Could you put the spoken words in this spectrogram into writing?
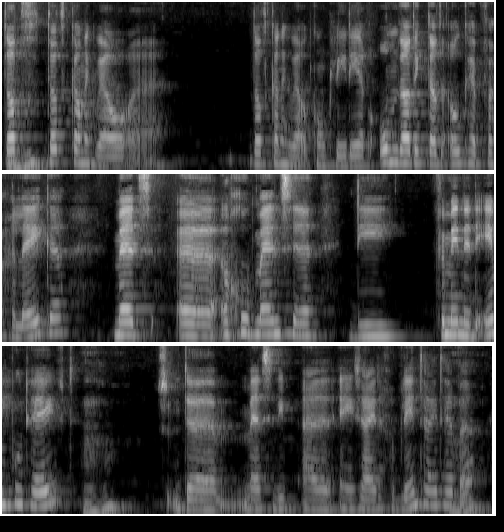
Dat, Mhm. dat, kan, ik wel, uh, dat kan ik wel concluderen, omdat ik dat ook heb vergeleken met uh, een groep mensen die verminderde input heeft. Mhm. De mensen die uh, eenzijdige blindheid hebben. Mhm.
